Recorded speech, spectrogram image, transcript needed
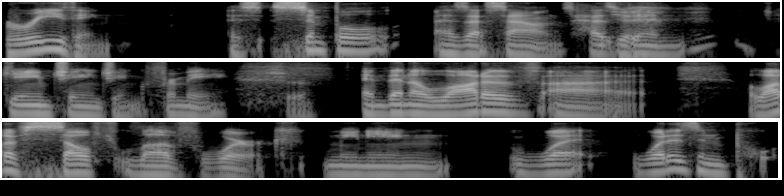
Breathing, as simple as that sounds, has Yeah. been game changing for me. Sure. And then a lot of uh, a lot of self love work, meaning what what is important.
